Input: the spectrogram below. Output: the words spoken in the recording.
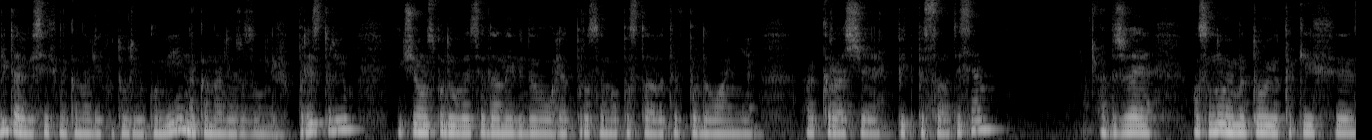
Вітаю всіх на каналі Futurio.com.ua, на каналі Розумних Пристроїв. Якщо вам сподобається даний відеоогляд, просимо поставити вподобання, а краще підписатися. Адже основною метою таких, е,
